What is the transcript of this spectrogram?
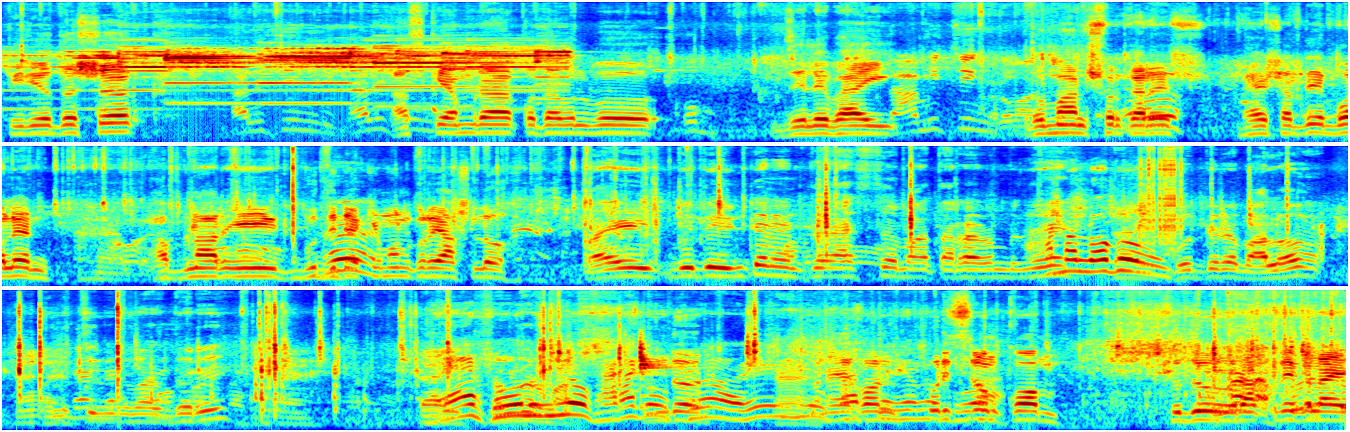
প্রিয় দর্শক আজকে আমরা কথা বলব জেলে ভাই রোমান সরকারের ভাইয়ের সাথে। বলেন আপনার এই বুদ্ধিটা কেমন করে আসলো? ভাই বুদ্ধি ইন্টারনেটে আসছে মাথার আরম্ভ বুদ্ধিটা ভালো মানে চিংড়ি মাছ ধরি। তাই সুন্দর মানে এখন পরিশ্রম কম শুধু রাত্রে বেলায়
